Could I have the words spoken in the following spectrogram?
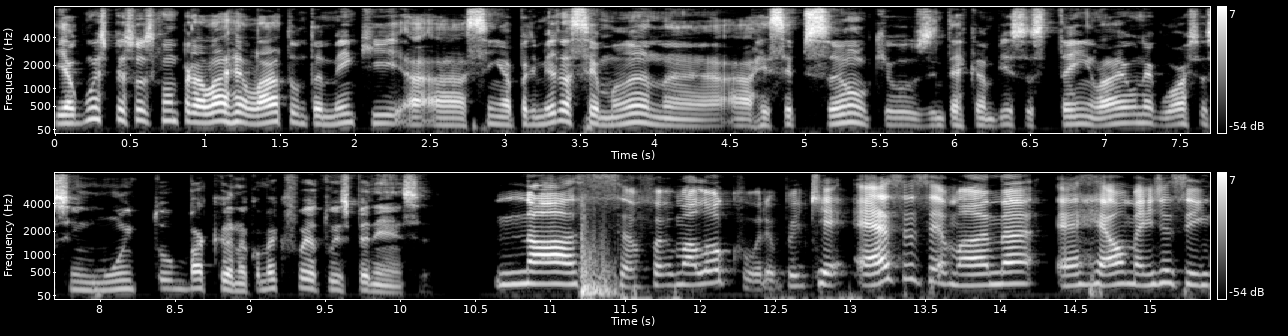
E algumas pessoas que vão para lá relatam também que assim a primeira semana, a recepção que os intercambistas têm lá é um negócio assim muito bacana. Como é que foi a tua experiência? Nossa, foi uma loucura, porque essa semana é realmente assim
